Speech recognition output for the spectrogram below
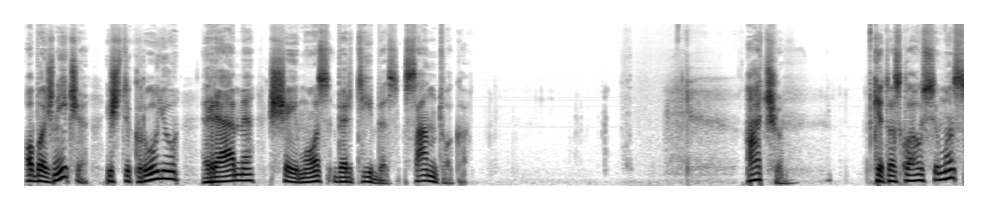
O bažnyčia iš tikrųjų remia šeimos vertybės - santuoką. Ačiū. Kitas klausimas.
